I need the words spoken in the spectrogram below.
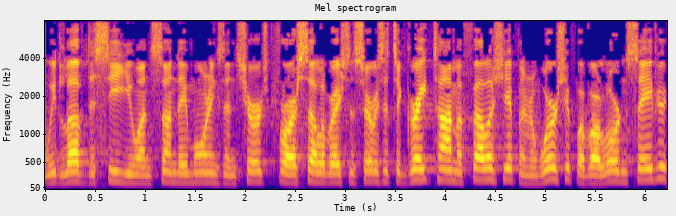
We'd love to see you on Sunday mornings in church for our celebration service. It's a great time of fellowship and worship of our Lord and Savior.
